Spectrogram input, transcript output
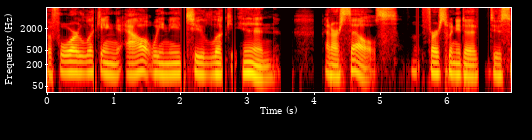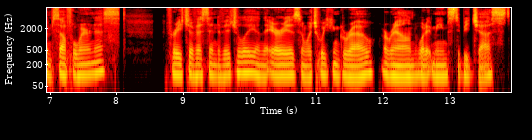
before looking out, we need to look in at ourselves. First, we need to do some self awareness for each of us individually and the areas in which we can grow around what it means to be just.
